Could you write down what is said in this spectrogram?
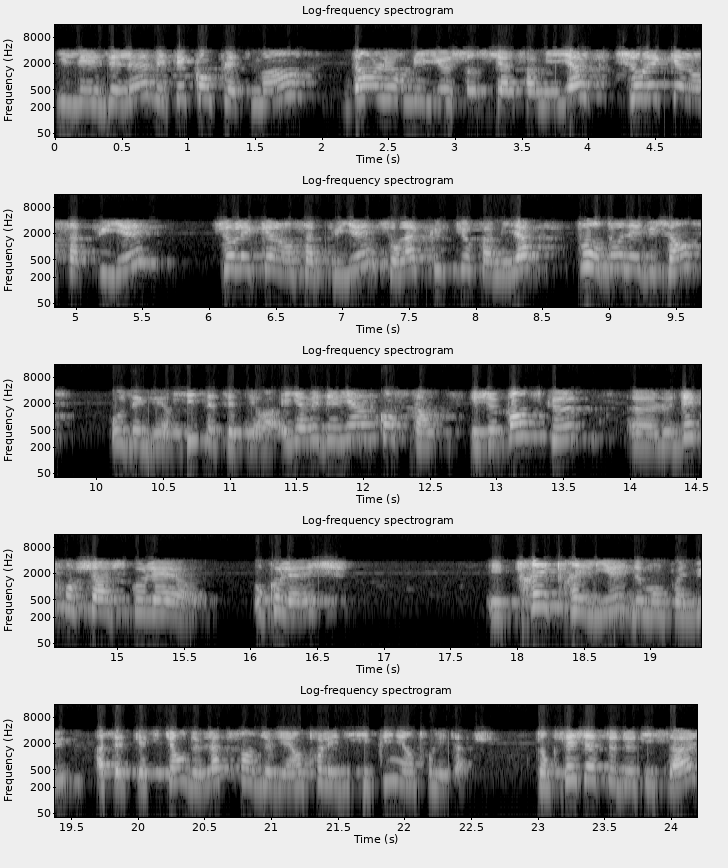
les élèves étaient complètement dans leur milieu social familial sur lesquels on s'appuyait, sur lesquels on s'appuyait, sur la culture familiale pour donner du sens aux exercices, etc. Et il y avait des liens constants. Et je pense que euh, le décrochage scolaire au collège est très très lié, de mon point de vue, à cette question de l'absence de lien entre les disciplines et entre les tâches. Donc ces gestes de tissage,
